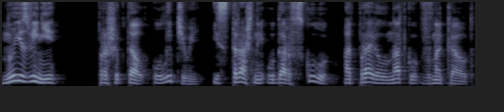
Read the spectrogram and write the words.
«Ну извини», – прошептал улыбчивый, и страшный удар в скулу отправил Натку в нокаут.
